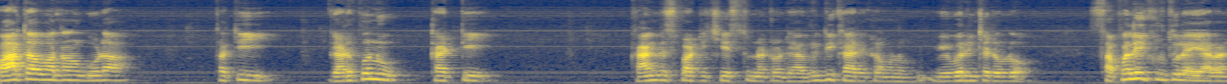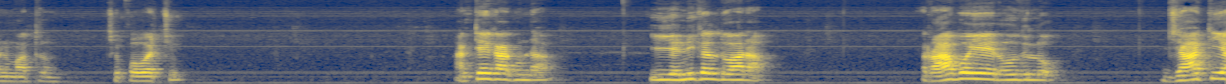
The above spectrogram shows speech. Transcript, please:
వాతావరణం కూడా ప్రతి గడపను తట్టి కాంగ్రెస్ పార్టీ చేస్తున్నటువంటి అభివృద్ధి కార్యక్రమాలను వివరించడంలో సఫలీకృతులయ్యారని మాత్రం చెప్పవచ్చు. అంతేకాకుండా ఈ ఎన్నికల ద్వారా రాబోయే రోజుల్లో జాతీయ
